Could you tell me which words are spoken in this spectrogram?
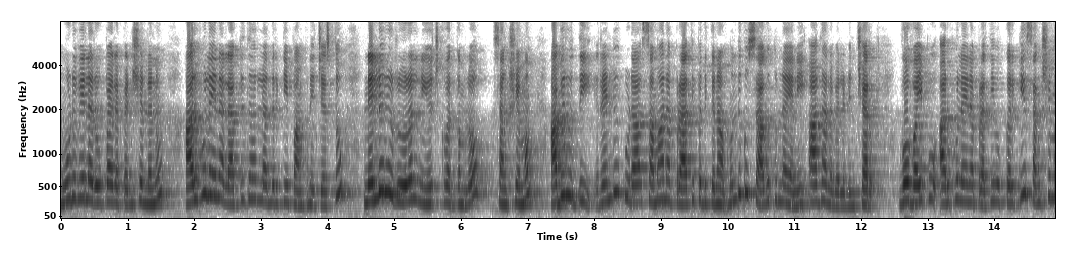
మూడు వేల రూపాయల పెన్షన్లను అర్హులైన లబ్ధిదారులందరికీ పంపిణీ చేస్తూ నెల్లూరు రూరల్ నియోజకవర్గంలో సంక్షేమం అభివృద్ధి రెండూ కూడా సమాన ప్రాతిపదికన ముందుకు సాగుతున్నాయని ఆదాల వెల్లడించారు. ఓవైపు అర్హులైన ప్రతి ఒక్కరికి సంక్షేమ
